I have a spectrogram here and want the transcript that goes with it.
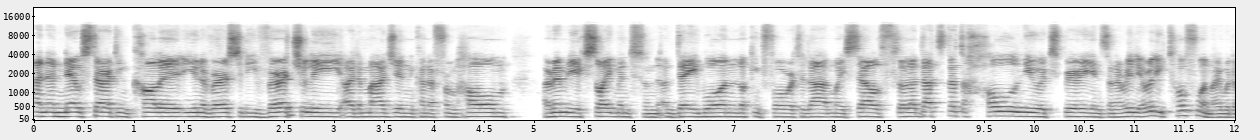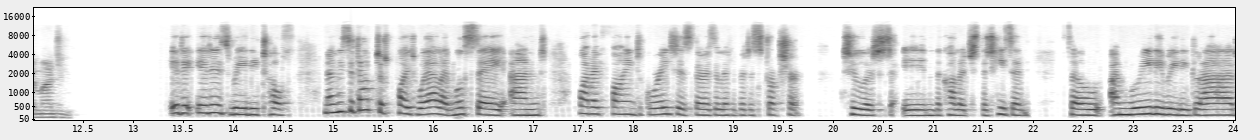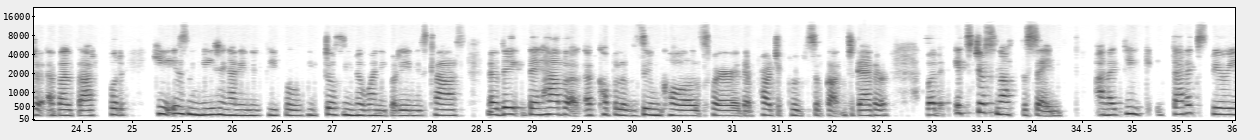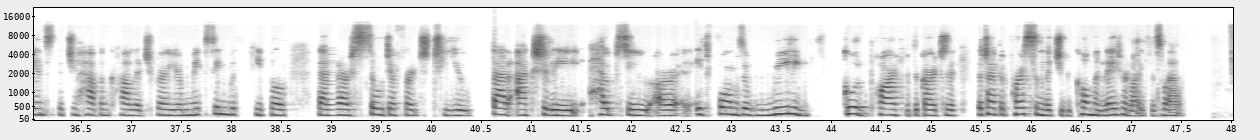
and, and now starting college, university virtually, I'd imagine, kind of from home. I remember the excitement on, on day one, looking forward to that myself. So that, that's that's a whole new experience and a really a really tough one, I would imagine. It, it is really tough. Now he's adapted quite well, I must say. And what I find great is there is a little bit of structure to it in the college that he's in. So I'm really, really glad about that. But he isn't meeting any new people. He doesn't know anybody in his class. Now they, they have a, a couple of Zoom calls where their project groups have gotten together, but it's just not the same. And I think that experience that you have in college, where you're mixing with people that are so different to you, that actually helps you, or it forms a really good part with regard to the type of person that you become in later life as well.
